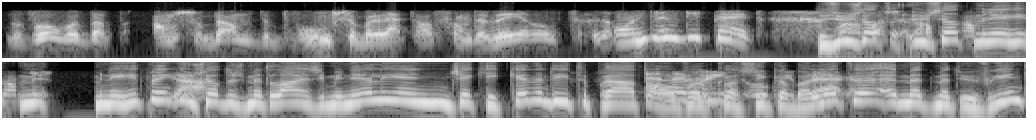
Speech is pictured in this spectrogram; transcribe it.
bijvoorbeeld dat Amsterdam de beroemdste ballet had van de wereld. In die tijd. Dus u zat, u zat meneer, meneer Hitbrink, ja? u zat dus met Liza Minnelli en Jackie Kennedy te praten en over klassieke balletten en met, met uw vriend.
